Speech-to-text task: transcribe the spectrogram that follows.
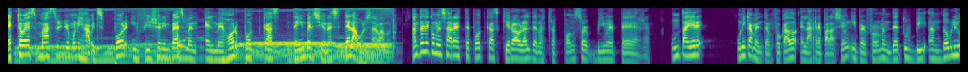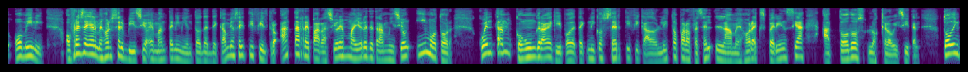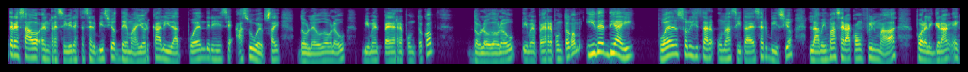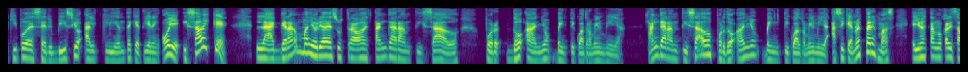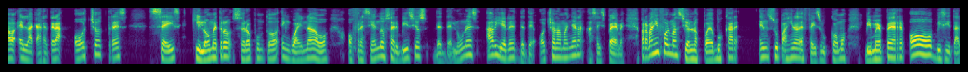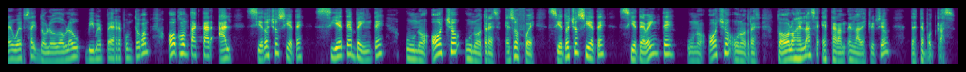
Esto es Master Your Money Habits por Infusion Investment, el mejor podcast de inversiones de la bolsa de valores. Antes de comenzar este podcast, quiero hablar de nuestro sponsor Beamer PR, un taller únicamente enfocado en la reparación y performance de tu BMW o Mini. Ofrecen el mejor servicio en mantenimiento desde cambio aceite y filtro hasta reparaciones mayores de transmisión y motor. Cuentan con un gran equipo de técnicos certificados listos para ofrecer la mejor experiencia a todos los que lo visiten. Todo interesado en recibir este servicio de mayor calidad pueden dirigirse a su website www.bimelpr.com www.bimelpr.com y desde ahí pueden solicitar una cita de servicio. La misma será confirmada por el gran equipo de servicio al cliente que tienen. Oye, ¿y sabes qué? La gran mayoría de sus trabajos están garantizados por dos años, 24 mil millas. Están garantizados por dos años, 24 mil millas. Así que no esperes más. Ellos están localizados en la carretera 836, kilómetro 0.2 en Guaynabo, ofreciendo servicios desde lunes a viernes, desde 8 de la mañana a 6 pm. Para más información, los puedes buscar en su página de Facebook como BeamerPR o visitar el website www.beamerpr.com o contactar al 787-720-1813. Eso fue 787-720-1813. Todos los enlaces estarán en la descripción de este podcast.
